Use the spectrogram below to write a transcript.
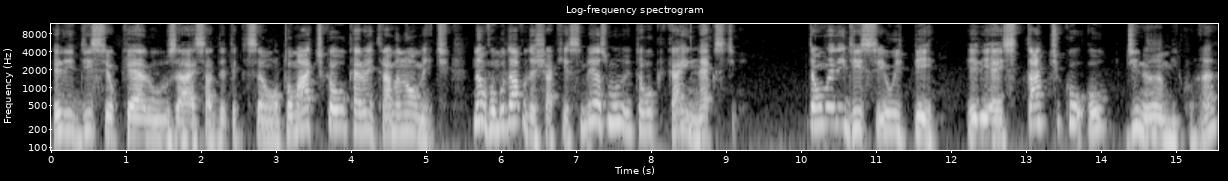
Ele disse eu quero usar essa detecção automática ou quero entrar manualmente. Não, vou mudar, vou deixar aqui esse mesmo, então vou clicar em Next. Então ele disse o IP, ele é estático ou dinâmico, né?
